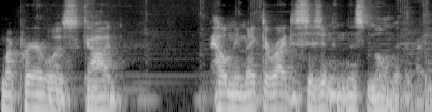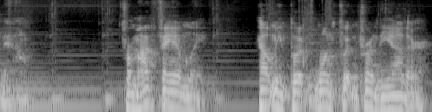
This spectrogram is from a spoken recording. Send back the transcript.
My prayer was God, help me make the right decision in this moment right now. For my family, help me put one foot in front of the other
